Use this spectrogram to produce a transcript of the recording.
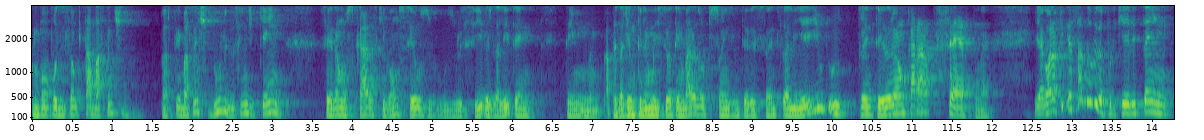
numa posição que tá bastante tem bastante dúvida assim de quem serão os caras que vão ser os, os receivers ali. Tem, tem, apesar de não ter nenhuma estrela, tem várias opções interessantes ali. E o, o Trent Taylor é um cara certo, né? E agora fica essa dúvida, porque ele tem.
